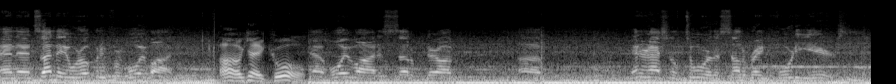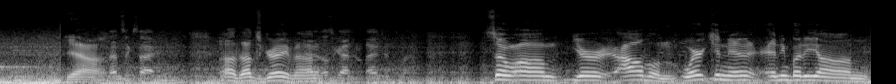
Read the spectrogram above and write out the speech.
and then Sunday we're opening for Voivod. Oh, okay. Cool. Yeah, Voivod is cele- they're on uh, international tour. They're celebrating 40 years. So Yeah. that's exciting. Oh, that's great, Yeah, man. those guys are legends, man. So, um, your album, where can anybody um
